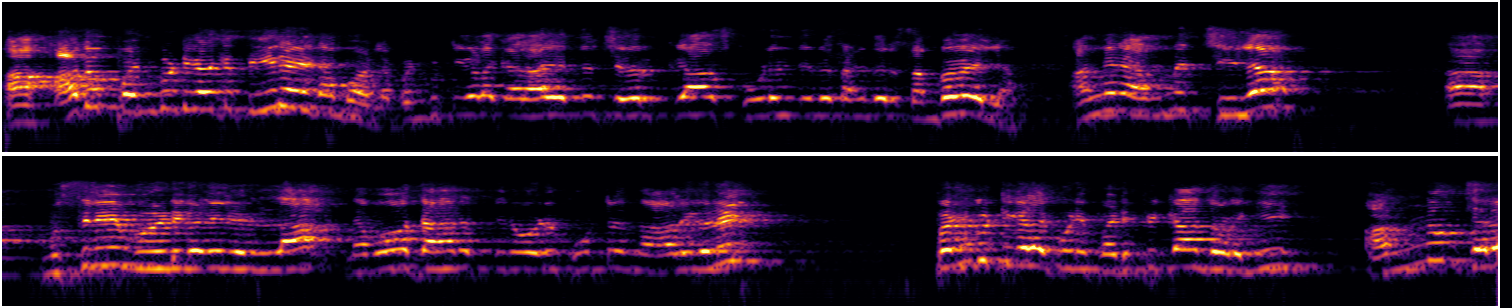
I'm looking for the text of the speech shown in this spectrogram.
ആ അതും പെൺകുട്ടികൾക്ക് തീരെ എഴുതാൻ പാടില്ല. പെൺകുട്ടികളെ കലാലയത്തിൽ ചേർക്കുക സ്കൂളിൽ വിദ്യാഭ്യാസം അങ്ങനത്തെ ഒരു സംഭവമില്ല അങ്ങനെ അന്ന് ചില മുസ്ലിം വീടുകളിലുള്ള നവോത്ഥാനത്തിനോട് കൂട്ടുന്ന ആളുകൾ പെൺകുട്ടികളെ കൂടി പഠിപ്പിക്കാൻ തുടങ്ങി അന്നും ചില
